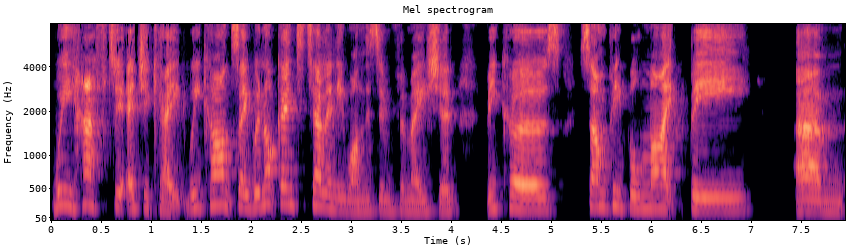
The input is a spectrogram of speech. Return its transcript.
we have to educate. We can't say we're not going to tell anyone this information because some people might be um,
